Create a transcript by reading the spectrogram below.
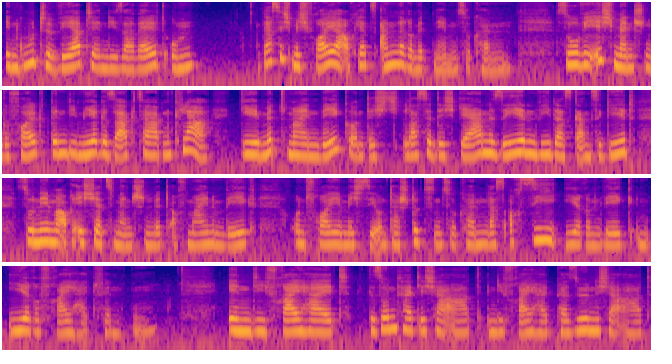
in gute Werte in dieser Welt um dass ich mich freue, auch jetzt andere mitnehmen zu können. So wie ich Menschen gefolgt bin, die mir gesagt haben, klar, geh mit meinen Weg und ich lasse dich gerne sehen, wie das Ganze geht, so nehme auch ich jetzt Menschen mit auf meinem Weg und freue mich, sie unterstützen zu können, dass auch sie ihren Weg in ihre Freiheit finden. In die Freiheit gesundheitlicher Art, in die Freiheit persönlicher Art,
